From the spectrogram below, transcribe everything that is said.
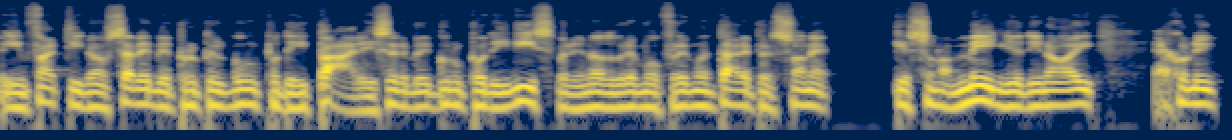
infatti non sarebbe proprio il gruppo dei pari, sarebbe il gruppo dei dispari, noi dovremmo frequentare persone che sono meglio di noi, ecco noi,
